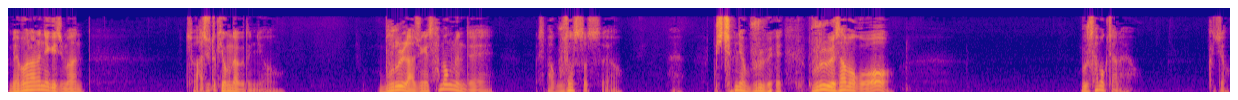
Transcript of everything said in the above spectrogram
매번 하는 얘기지만, 저 아직도 기억나거든요. 물을 나중에 사 먹는데, 그래서 막 웃었었어요. 예. 미쳤냐, 물을 왜, 물을 왜 사 먹어? 물 사 먹잖아요. 그죠?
